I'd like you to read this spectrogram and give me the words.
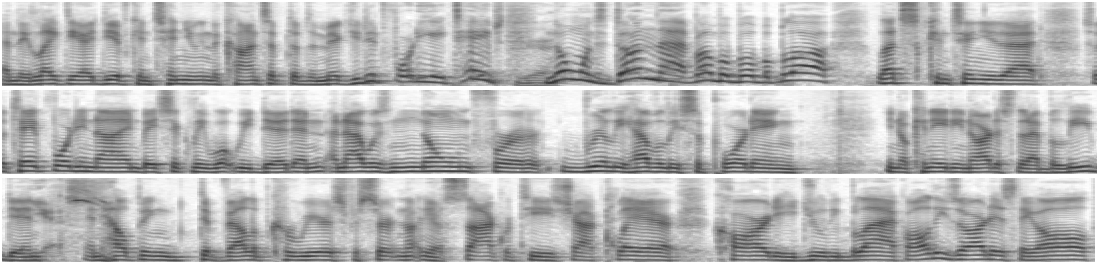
and they liked the idea of continuing the concept of the mix. You did 48 tapes. No one's done that blah blah blah blah blah. Let's continue that. So tape 49 basically what we did and, and i was known for really heavily supporting you know Canadian artists that I believed in Yes. and helping develop careers for certain you know Saukrates, Choclair, Kardi, Jully Black, all these artists they all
